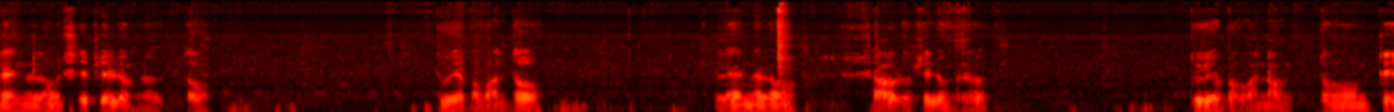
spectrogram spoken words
လည်းနှလုံးရှိဖြစ်လို့မလို့သုံးသူ့ရဲ့ဘဝသုံးလည်းနှလုံးရှောက်လို့ဖြစ်လို့မလို့သူ့ရဲ့ဘဝနောက်သုံးလုံးတိ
